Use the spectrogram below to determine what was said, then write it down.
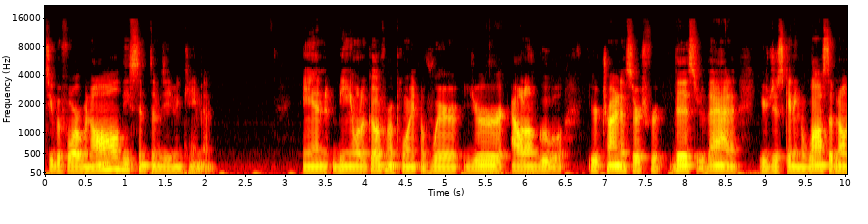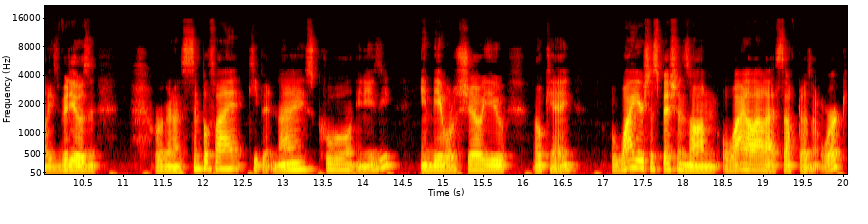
to before when all these symptoms even came in. And being able to go from a point of where you're out on Google, you're trying to search for this or that, and you're just getting lost up in all these videos. And we're gonna simplify it, keep it nice, cool, and easy, and be able to show you, okay, why your suspicions on why a lot of that stuff doesn't work,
